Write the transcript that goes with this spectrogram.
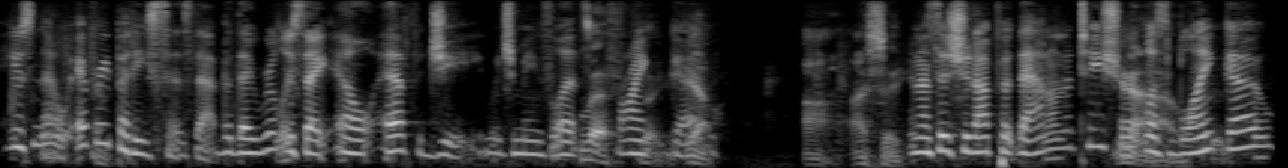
He goes no everybody says that but they really say LFG which means let's Left, blank go. yeah. Ah, I see. and I said should I put that on a t-shirt? Let's No. blank go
